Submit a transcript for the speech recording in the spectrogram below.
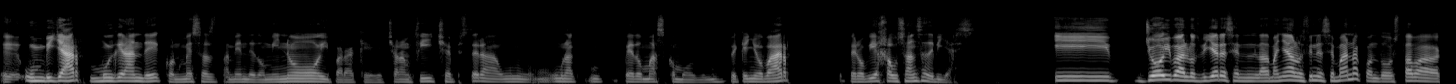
eh, un billar muy grande con mesas también de dominó y para que echaran ficha. Pues era un, una- un pedo más como un pequeño bar, pero vieja usanza de billares. Y yo iba a los billares en la mañana, los fines de semana, cuando estaba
